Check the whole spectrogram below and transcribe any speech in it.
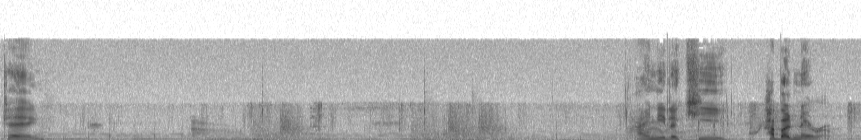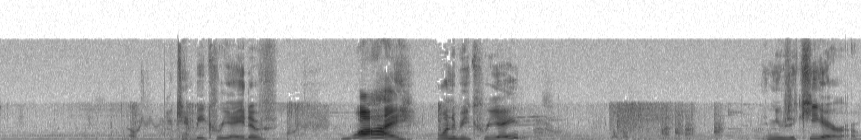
Okay. I need a key. How about an arrow? Can't be creative. Why? I want to be creative. And use a key arrow.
